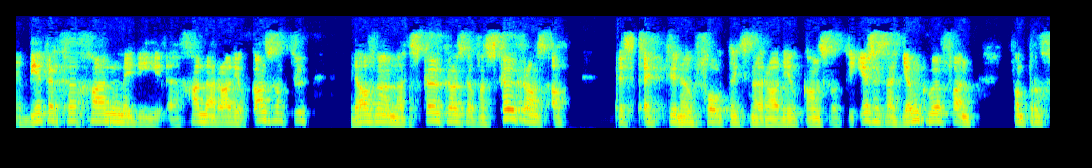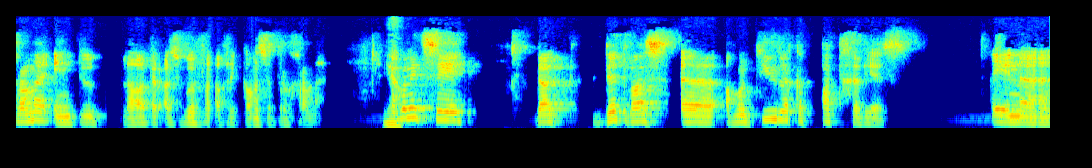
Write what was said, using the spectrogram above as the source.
en beter gegaan met die uh, gaan na Radio Kansel toe. Daarna na Skoukrans of van Skoukrans af is ek toe nou voltyds na Radio Kansel. Die eerste as adjunkhoof van van programme en toe later as hoof van Afrikaanse programme. Ja. Ek wil net sê dat dit was 'n uh, avontuurlike pad geweest. En uh,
